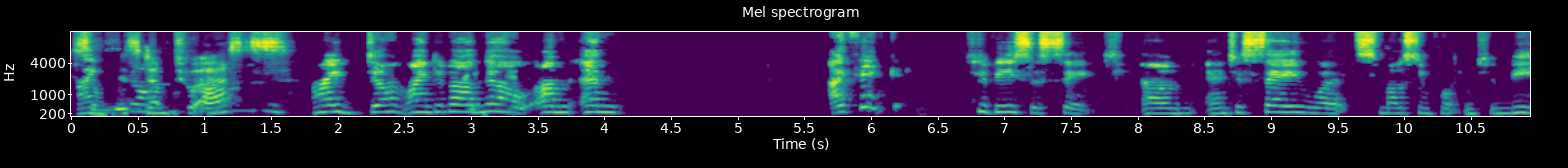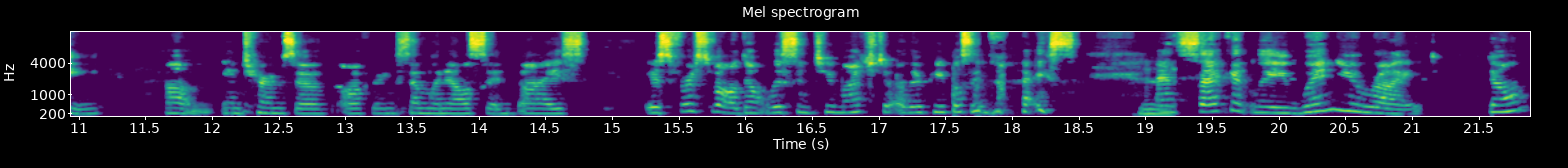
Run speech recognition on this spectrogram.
some wisdom to us? I don't mind at all. No, um, and I think to be succinct um, and to say what's most important to me um, in terms of offering someone else advice is first of all, don't listen too much to other people's advice. Mm. And secondly, when you write, don't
